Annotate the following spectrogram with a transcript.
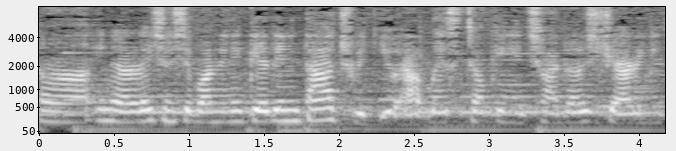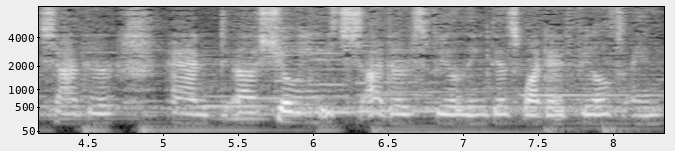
uh, in a relationship and get in touch with you at least talking each other sharing each other and uh, showing each other's feeling that's what it feels and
